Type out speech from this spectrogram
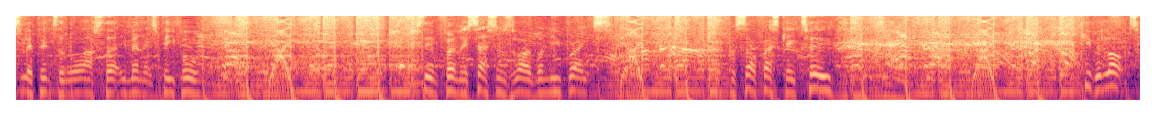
slip into the last 30 minutes, people. It's the Inferno Sessions live on Nubreaks. for Self SK2. Keep it locked.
